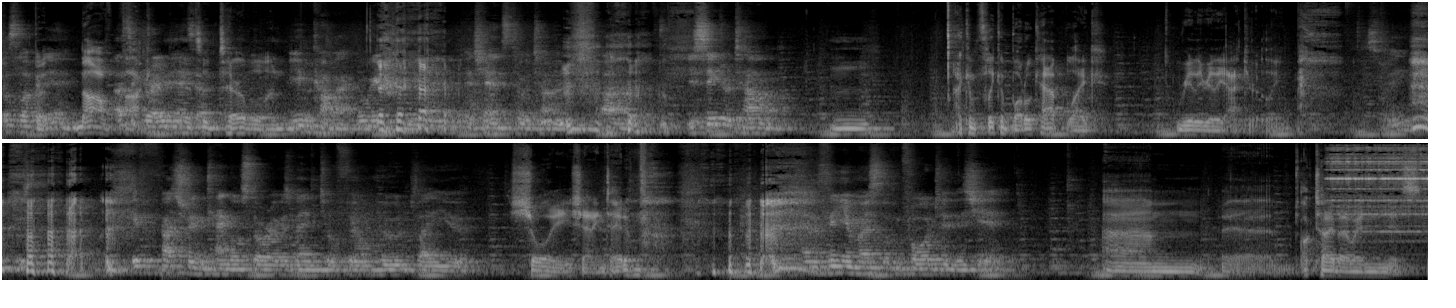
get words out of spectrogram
Let's lock But it in. no, That's fuck, a great it's a terrible one. You can come back. We'll give you a chance to atone. Uh, your secret talent. I can flick a bottle cap like really, really accurately. Sweet. if a string tangle story was made into a film, who would play you? Surely Channing Tatum. And the thing you're most looking forward to this year? um, uh, October when it's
